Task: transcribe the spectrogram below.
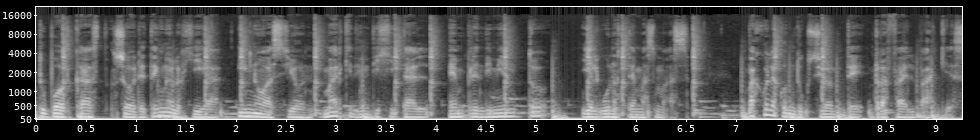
tu podcast sobre tecnología, innovación, marketing digital, emprendimiento y algunos temas más, bajo la conducción de Rafael Vázquez.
